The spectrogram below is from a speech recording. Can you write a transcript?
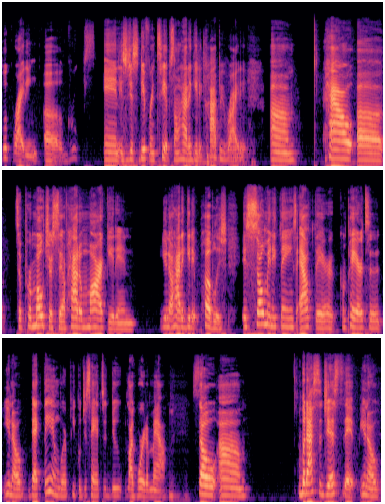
book writing uh, groups, and it's just different tips on how to get it copyrighted, um, how uh, to promote yourself, how to market, and you know how to get it published. It's so many things out there compared to you know back then where people just had to do like word of mouth. So, um, but I suggest that you know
